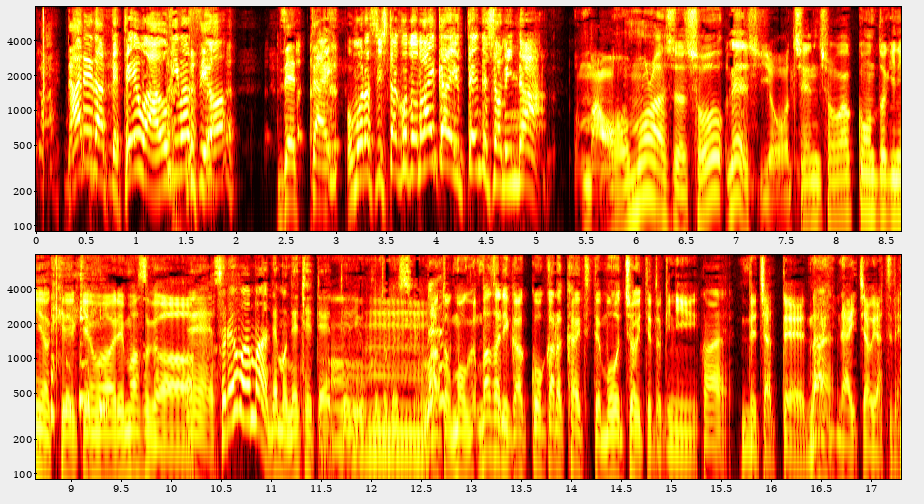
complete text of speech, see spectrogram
誰だって天は仰ぎますよ絶対。おもらししたことないから言ってんでしょ、みんなまあ、おもらしは、小、ね、幼稚園、小学校の時には経験はありますが。ええそれはまあでも寝ててっていうことですよね。あともう、まさに学校から帰ってて、もうちょいって時にはい、出ちゃって、泣い泣いちゃうやつね。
